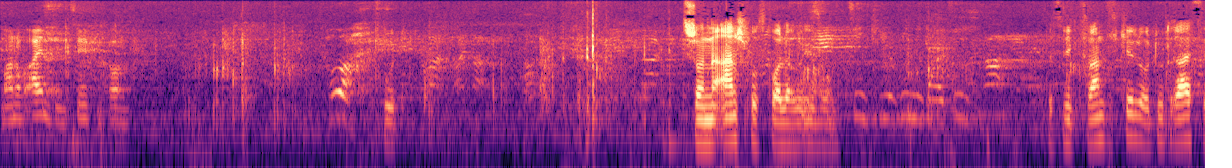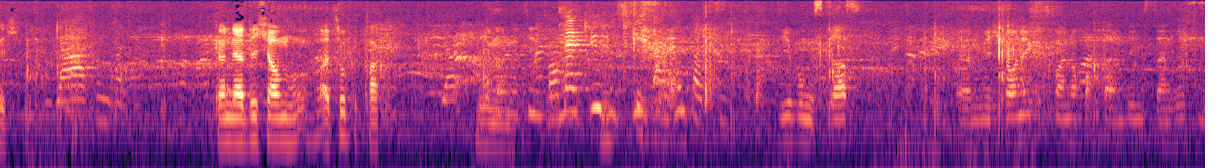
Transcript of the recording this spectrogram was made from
Mal noch einen, den zehnten kommen. Gut. Schon eine anspruchsvollere Übung. 10 Kilo weniger als ich. Das wiegt 20 Kilo, du 30. Ja, 35. Können ja dich am als Zug gepackt Ja. nehmen. Man merkt übelst, wie es einen runterzieht. Die Übung ist krass. Ich schaue nächstes Mal noch auf dein Dings, deinen Rücken.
